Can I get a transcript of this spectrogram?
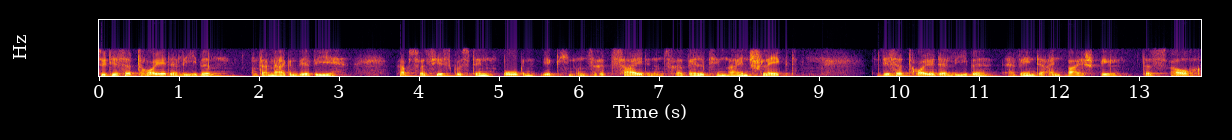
Zu dieser Treue der Liebe, und da merken wir, wie Papst Franziskus den Bogen wirklich in unsere Zeit, in unsere Welt hineinschlägt, zu dieser Treue der Liebe erwähnt er ein Beispiel, das auch,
